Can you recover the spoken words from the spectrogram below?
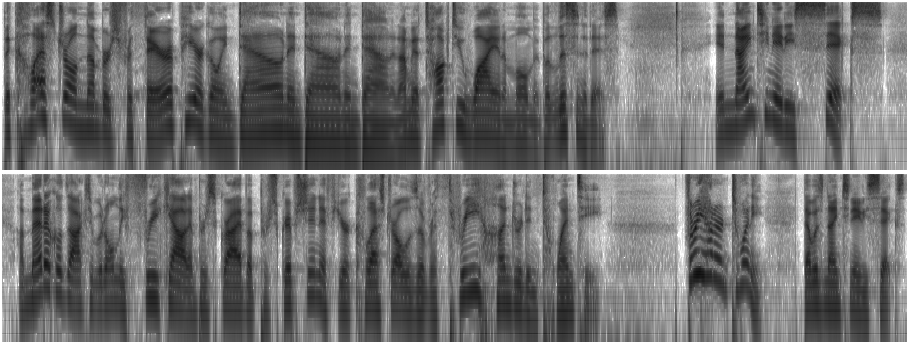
the cholesterol numbers for therapy are going down and down and down. And I'm going to talk to you why in a moment, but listen to this. In 1986, a medical doctor would only freak out and prescribe a prescription if your cholesterol was over 320. 320. That was 1986.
